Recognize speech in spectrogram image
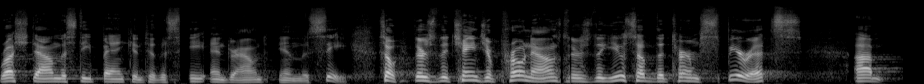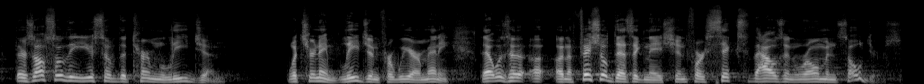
rushed down the steep bank into the sea and drowned in the sea. So there's the change of pronouns, there's the use of the term spirits, um, there's also the use of the term legion. What's your name? Legion, for we are many. That was a, a, an official designation for 6,000 Roman soldiers.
